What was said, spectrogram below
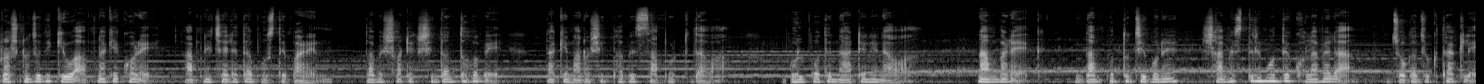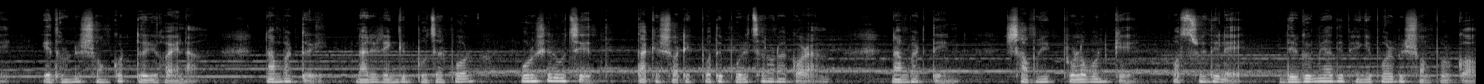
প্রশ্ন যদি কেউ আপনাকে করে, আপনি চাইলে তা বুঝতে পারেন। তবে সঠিক সিদ্ধান্ত হবে তাকে মানসিকভাবে সাপোর্ট দেওয়া, ভুল পথে না টেনে নেওয়া। নাম্বার এক, দাম্পত্য জীবনে স্বামী স্ত্রীর মধ্যে খোলামেলা যোগাযোগ থাকলে এ ধরনের সংকট তৈরি হয় না। নাম্বার দুই নারীর ইঙ্গিত বোঝার পর পুরুষের উচিত তাকে সঠিক পথে পরিচালনা করা। নাম্বার তিন, সাময়িক প্রলোভনকে প্রশ্রয় দিলে দীর্ঘমেয়াদী ভেঙে পড়বে সম্পর্ক,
